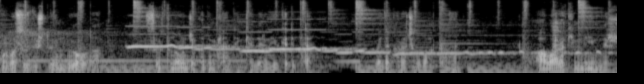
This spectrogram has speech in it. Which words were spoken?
Kurbasız düştüğüm bu yolda, sırtına onca kadim kentin kederini yük edip de, ve de karaçıl bahtını, avara kimliğimdir,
